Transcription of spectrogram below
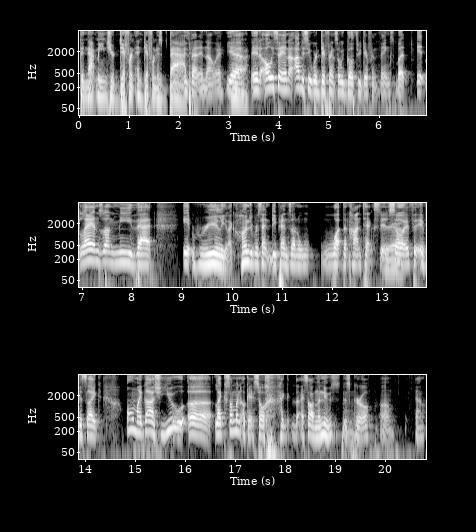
then that means you're different and different is bad. is bad in that way? Yeah. It always say, and obviously we're different, so we go through different things. But it lands on me that it really like hundred percent depends on what the context is. So if if it's like. Oh my gosh, you uh like someone okay, so I, I saw on the news this girl, um I don't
